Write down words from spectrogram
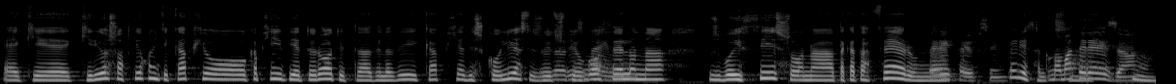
ε, και κυρίως αυτοί έχουν και κάποιο, κάποια ιδιαιτερότητα, δηλαδή κάποια δυσκολία στη ζωή τους. Και εγώ θέλω να τους βοηθήσω να τα καταφέρουν. Περίθαλψη. Περίθαλψη. Μαμά ναι. Τερέζα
